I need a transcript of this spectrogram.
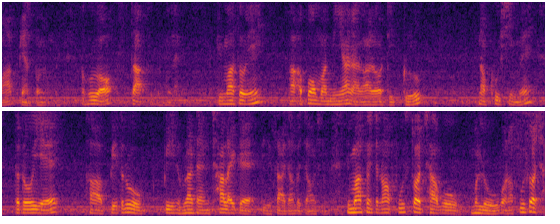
မှာပြန်သုံးရမယ်အခုတော့ start ဆိုပြီးနှိပ်လိုက်ဒီမှာဆိုရင်အပေါ်မှာမြင်ရတာကတော့ဒီ group နောက်ခုရှိမယ်သူတို့ရဲ့အာပေသူတို့ ပြီး random ချလိုက်တဲ့ဒီစာကြောင်းတစ်ကြောင်းရှိဒီမှာဆိုရင်ကျွန်တော် full stop ချဖို့မလိုဘူးပေါ့နော် full stop ချ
